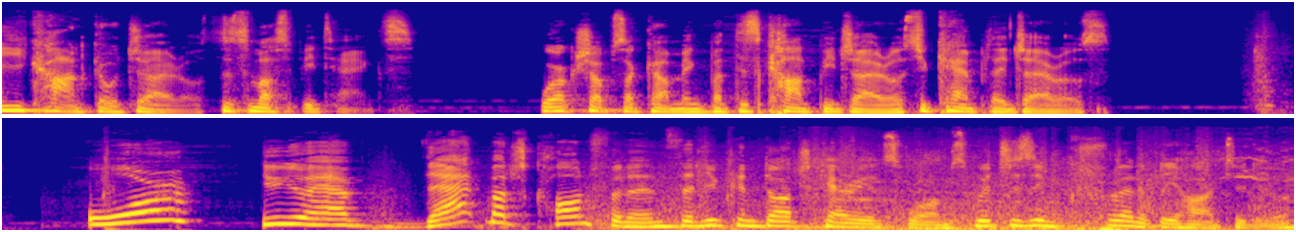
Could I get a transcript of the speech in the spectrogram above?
You can't go gyros. This must be tanks. Workshops are coming, but this can't be gyros. You can't play gyros. Or do you have that much confidence that you can dodge carrion swarms, which is incredibly hard to do?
